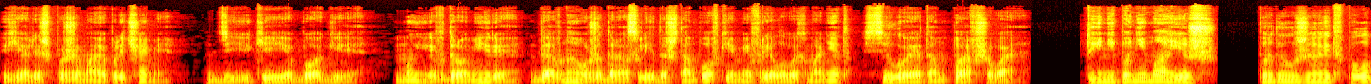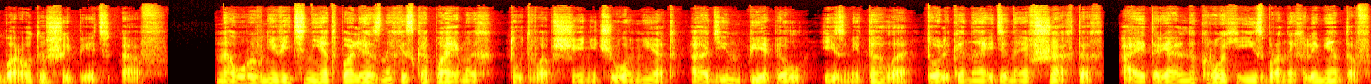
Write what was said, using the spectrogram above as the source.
Я лишь пожимаю плечами. Дикие боги. Мы в Дромире давно уже доросли до штамповки мифриловых монет с силуэтом павшего. «Ты не понимаешь!» Продолжает в полоборота шипеть Аф. «На уровне ведь нет полезных ископаемых. Тут вообще ничего нет, один пепел. Из металла только найденное в шахтах, а это реально крохи избранных элементов.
